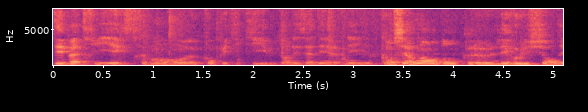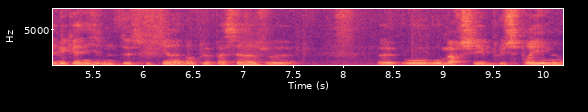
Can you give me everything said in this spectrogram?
des batteries extrêmement euh, compétitives dans les années à venir. Concernant donc l'évolution des mécanismes de soutien, donc le passage au, marché plus prime,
